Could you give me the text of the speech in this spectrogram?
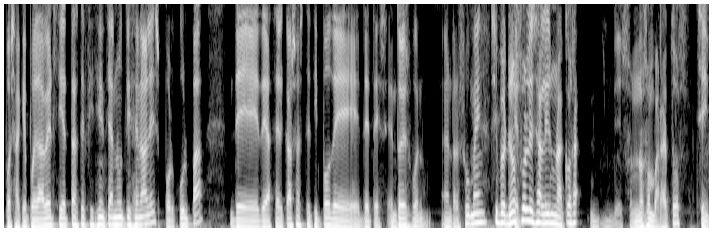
Pues a que pueda haber ciertas deficiencias nutricionales por culpa de, hacer caso a este tipo de, test. Entonces, bueno, en resumen... Sí, pero no suele salir una cosa... no son baratos. Sí,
